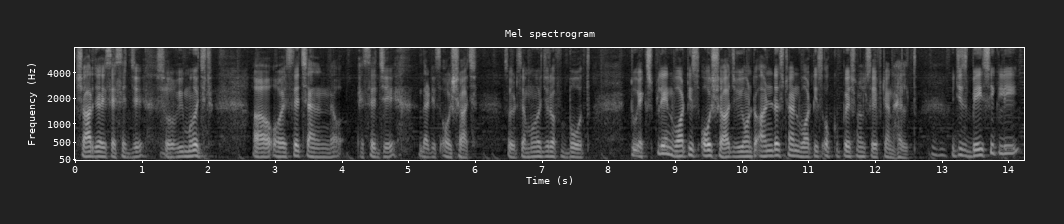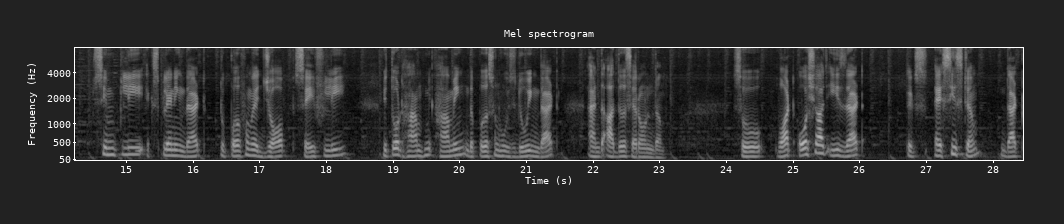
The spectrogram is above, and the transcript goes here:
Sharjah is SHJ. So, hmm. we merged uh, OSH and SHJ, that is OSHAJ. So it's a merger of both. To explain what is OSHAJ, we want to understand what is occupational safety and health, mm-hmm. which is basically simply explaining that to perform a job safely without harm, harming the person who is doing that and the others around them. So, what OSHA is that it's a system that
